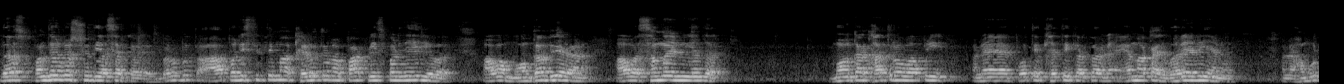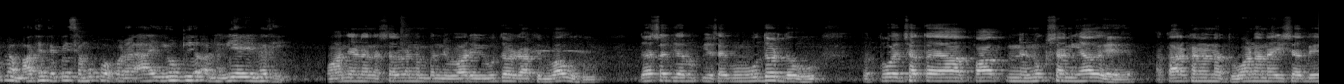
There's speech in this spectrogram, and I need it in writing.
દસ, પંદર વર્ષ સુધી અસર કરે. બરાબર? તો આ પરિસ્થિતિમાં ખેડૂતોનો પાક નિષ્ફળ જઈ રહ્યો હોય, આવા મોંઘા બિયારણ, આવા સમયની અંદર મોંઘા ખાતરો વાપરી અને પોતે ખેતી કરતા અને એમાં કાંઈ વરે નહીં એનું. અને અમુકના માથેથી પૈસા મૂકવા પડે. આ યોગ્ય અને ન્યાયી નથી. વાંદિયાણાના સર્વે નંબરની વાડી ઉધળ રાખીને વાવું છું. દસ હજાર રૂપિયા સાહેબ હું ઉધડ દઉં તો તોય છતાંય આ પાકને નુકસાની આવે, આ કારખાનાના ધુવાણાના હિસાબે,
